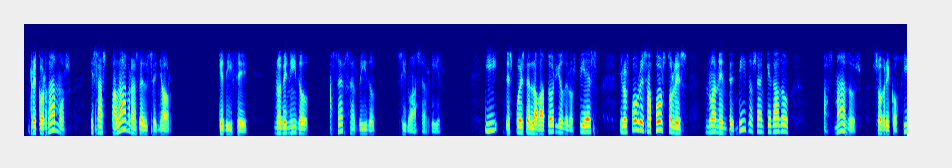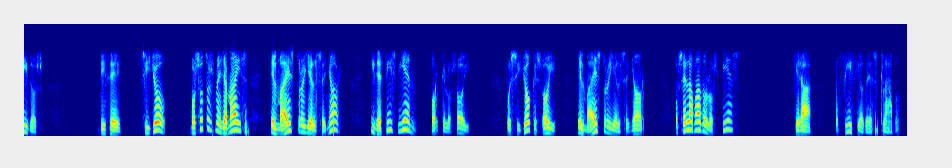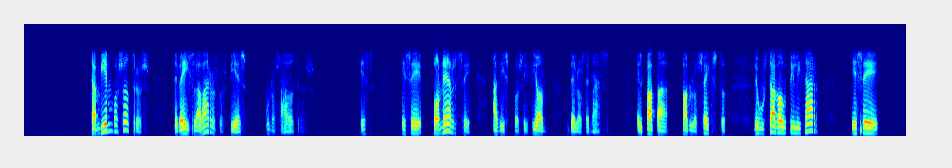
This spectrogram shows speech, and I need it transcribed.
recordamos esas palabras del Señor que dice, no he venido a ser servido, sino a servir. Y después del lavatorio de los pies, que los pobres apóstoles no han entendido, se han quedado pasmados, sobrecogidos. Dice, si yo, vosotros me llamáis el Maestro y el Señor, y decís bien, porque lo soy, pues si yo que soy el Maestro y el Señor, os he lavado los pies, que era oficio de esclavo, también vosotros debéis lavaros los pies unos a otros. Es ese ponerse a disposición de los demás. El Papa Pablo VI le gustaba utilizar ese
